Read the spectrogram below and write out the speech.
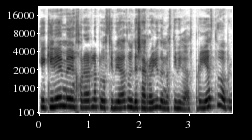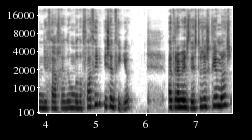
que quiere mejorar la productividad o el desarrollo de una actividad, proyecto o aprendizaje de un modo fácil y sencillo. A través de estos esquemas,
